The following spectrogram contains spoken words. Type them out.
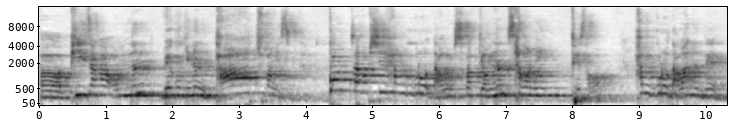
어, 비자가 없는 외국인은 다 추방했습니다. 꼼짝없이 한국으로 나올 수밖에 없는 상황이 돼서 한국으로 나왔는데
